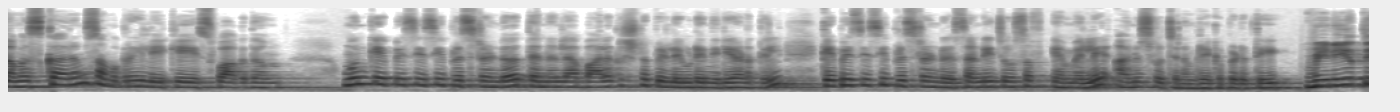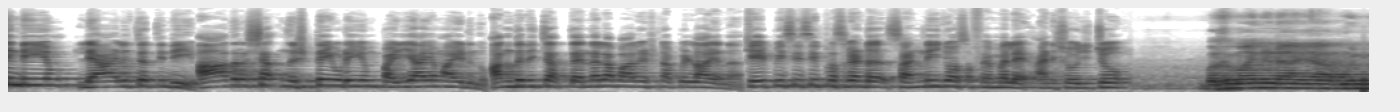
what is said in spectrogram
നമസ്കാരം സമഗ്രയിലേക്ക് സ്വാഗതം. മുൻ K P C C president Thennala ബാലകൃഷ്ണപിള്ളയുടെ നിര്യാണത്തിൽ K P C C president Sunny Joseph M L A അനുശോചനം രേഖപ്പെടുത്തി. വിനയത്തിന്റെയും ലാളിത്യത്തിന്റെയും ആദർശ നിഷ്ഠയുടെയും പര്യായമായിരുന്നു അന്തരിച്ച തെന്നല ബാലകൃഷ്ണപിള്ള എന്ന് K P C C president Sunny Joseph M L A അനുശോചിച്ചു. ബഹുമാന്യനായ മുൻ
